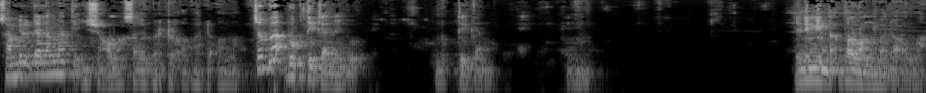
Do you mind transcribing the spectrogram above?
sambil dalam hati insya Allah saya berdoa pada Allah. Coba buktikan ibu, buktikan. Hmm. Jadi minta tolong pada Allah,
